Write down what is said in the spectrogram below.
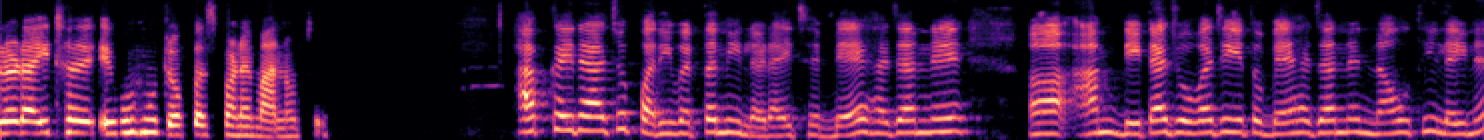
લડાઈ છે એવું હું ચોક્કસપણે માનું છું. આપ કહી રહ્યા છો પરિવર્તનની લડાઈ છે. બે હજારને આમ ડેટા જોવા જઈએ તો બે હજારને ને નવ લઈને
